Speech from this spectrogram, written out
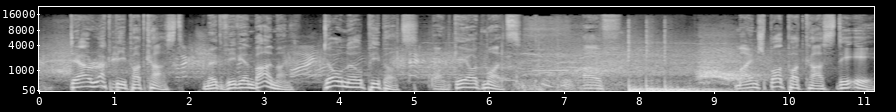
Der Rugby-Podcast. Mit Vivian Bahlmann, Donal Peoples und Georg Moltz. Auf meinsportpodcast.de.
